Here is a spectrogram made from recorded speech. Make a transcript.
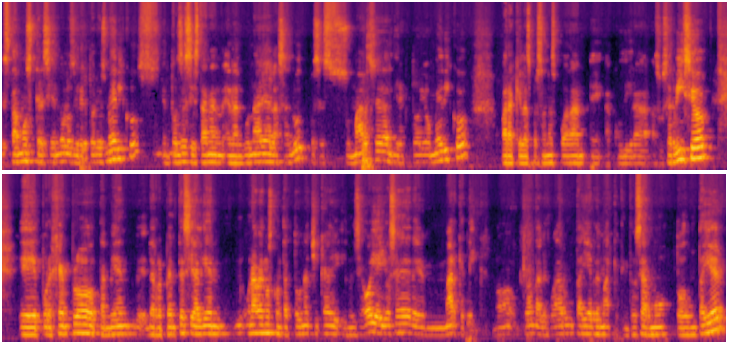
estamos creciendo los directorios médicos, entonces si están en, en, algún área de la salud, pues es sumarse al directorio médico para que las personas puedan eh, acudir a, su servicio. Eh, por ejemplo, también de, repente si alguien, una vez nos contactó una chica y, nos dice, oye, yo sé de marketing, ¿no? ¿Qué onda? Les voy a dar un taller de marketing. Entonces se armó todo un taller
